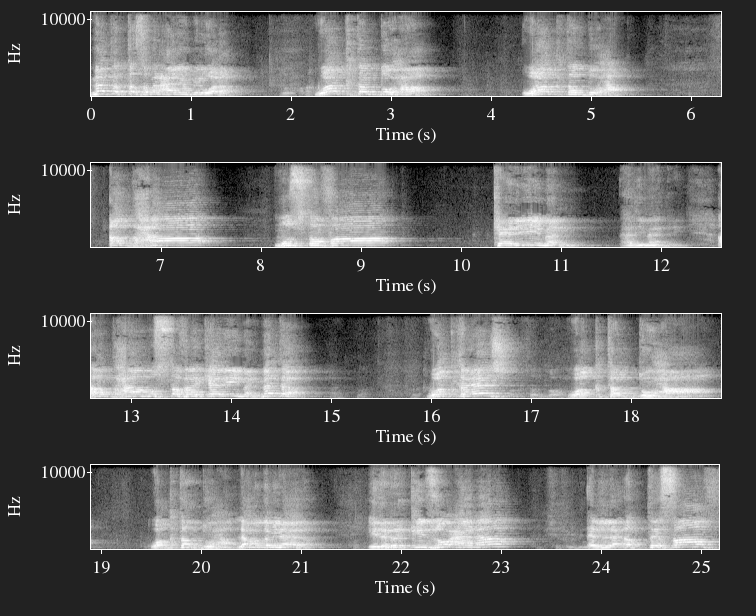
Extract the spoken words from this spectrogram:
متى اتصف العالم بالورع وقت الضحى. وقت الضحى. أضحى مصطفى كريما. هذه ما أدري. أضحى مصطفى كريما. متى؟ وقت إيش؟ وقت الضحى. وقت الضحى. لا بد من هذا. إذا ركزوا على الاتصاف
